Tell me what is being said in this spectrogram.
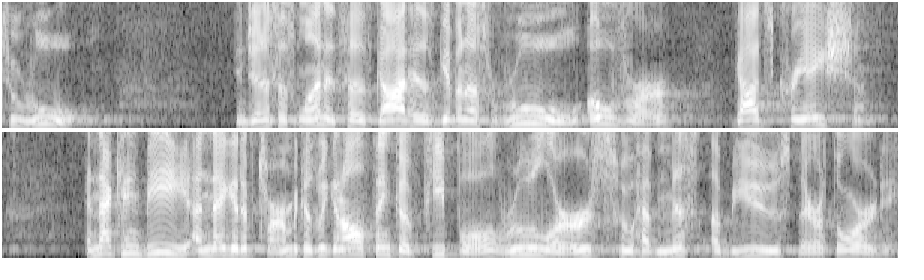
to rule. In Genesis 1, it says God has given us rule over God's creation. And that can be a negative term because we can all think of people, rulers, who have misabused their authority,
